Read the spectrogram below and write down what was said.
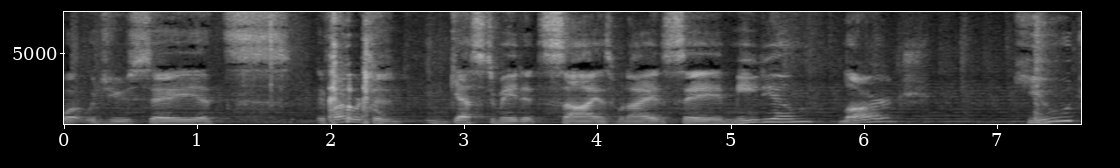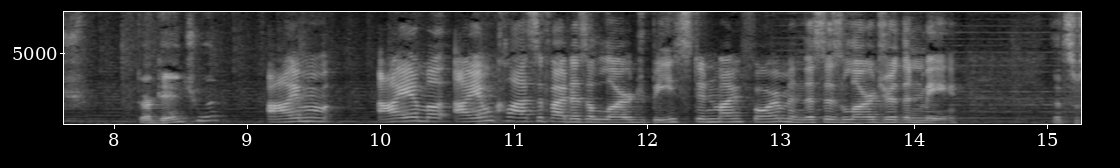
what would you say it's if I were to guesstimate its size, would I say medium, large, huge, gargantuan? I'm I am a, I am classified as a large beast in my form, and this is larger than me. That's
